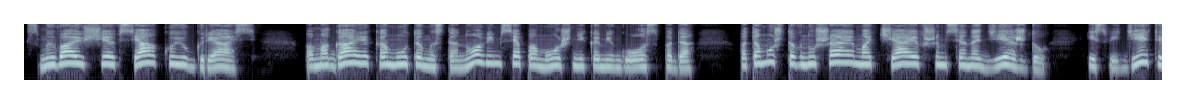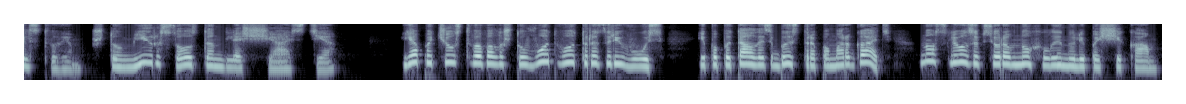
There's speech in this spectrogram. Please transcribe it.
смывающая всякую грязь. Помогая кому-то, мы становимся помощниками Господа, потому что внушаем отчаявшимся надежду и свидетельствуем, что мир создан для счастья. Я почувствовала, что вот-вот разревусь, и попыталась быстро поморгать, но слезы все равно хлынули по щекам.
